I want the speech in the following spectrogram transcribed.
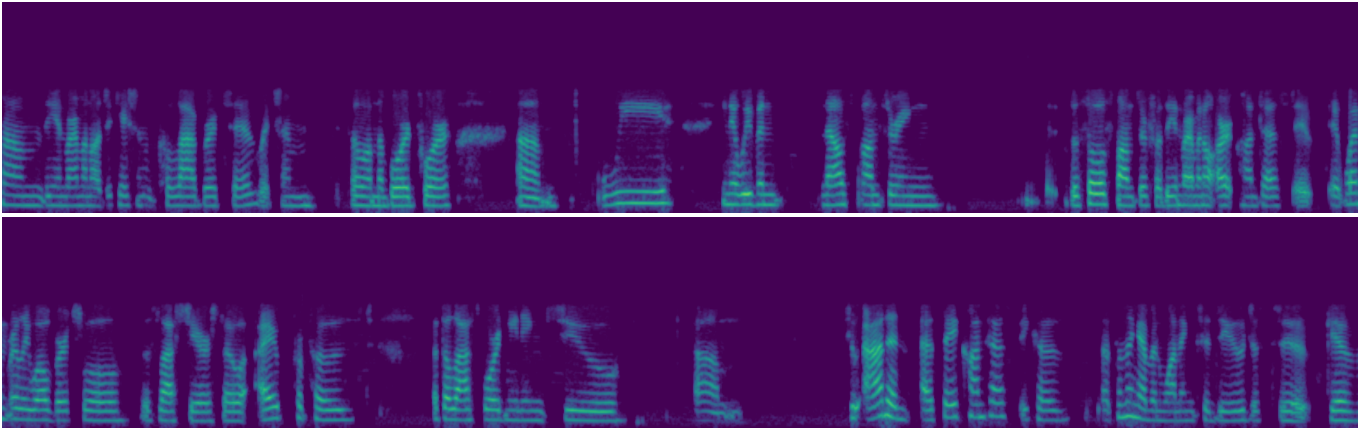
from the Environmental Education Collaborative, which I'm still on the board for. Um, we, you know, we've been now sponsoring the sole sponsor for the environmental art contest. It it went really well virtual this last year, so I proposed at the last board meeting to um, to add an essay contest because that's something I've been wanting to do just to give,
